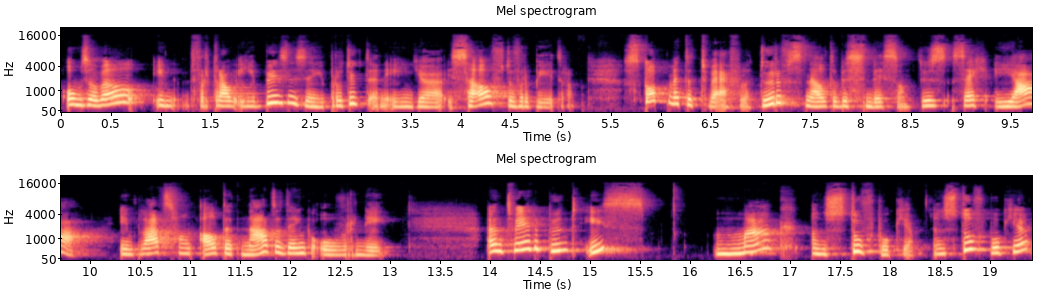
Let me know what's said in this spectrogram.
om zowel in het vertrouwen in je business, in je product en in jezelf te verbeteren. Stop met te twijfelen. Durf snel te beslissen. Dus zeg ja in plaats van altijd na te denken over nee. Een tweede punt is, maak een stoefboekje. Een stoefboekje,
